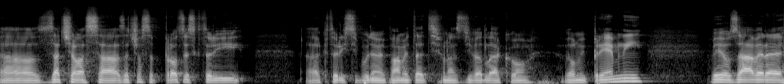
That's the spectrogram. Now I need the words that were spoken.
uh, začala sa, začal sa proces, ktorý ktorý si budeme pamätať u nás v divadle ako veľmi príjemný. V jeho závere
